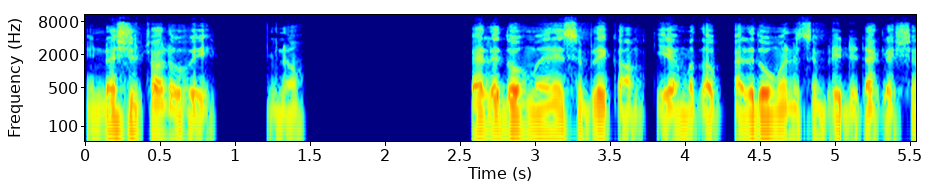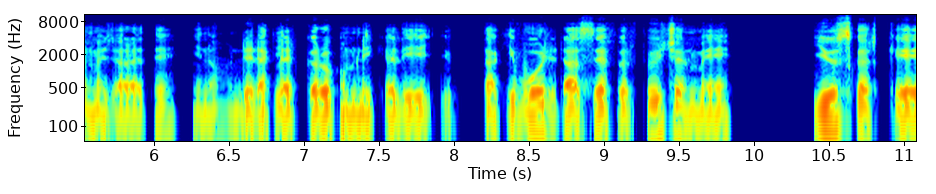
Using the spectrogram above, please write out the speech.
इंटर्नशिप चालू हुई यू नो पहले दो महीने सिंपली काम किया मतलब पहले दो महीने सिंपली डेटा कलेक्शन में जा रहे थे यू नो डेटा कलेक्ट करो कंपनी के लिए, ताकि वो डेटा से फिर फ्यूचर में यूज़ करके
